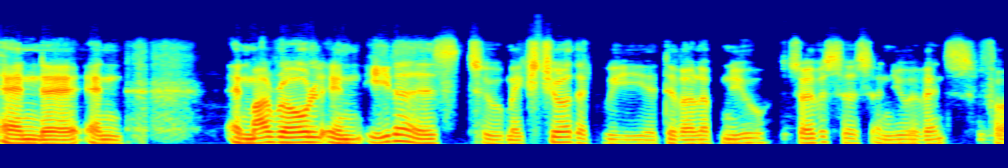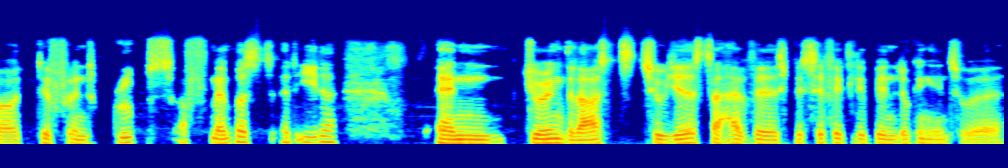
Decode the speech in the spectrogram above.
and uh, and and my role in IDA is to make sure that we develop new services and new events for different groups of members at IDA. And during the last two years, I have uh, specifically been looking into a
